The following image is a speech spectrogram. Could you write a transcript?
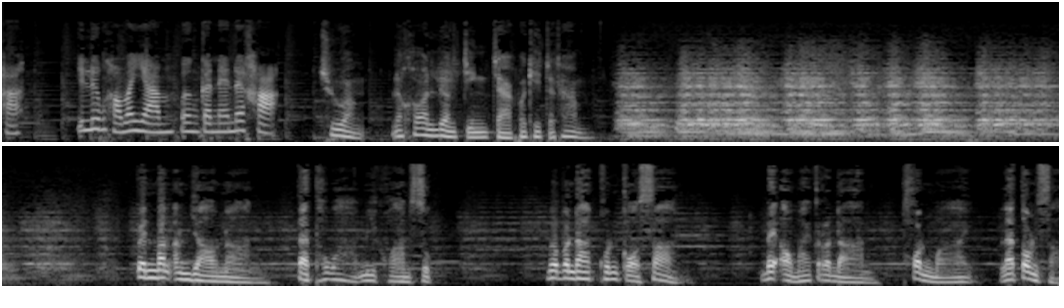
ค่ะ อย่าลืมเขามายามเบิงกันแน่นด้วยค่ะ ช่วงละครเรื่องจริงจากพระคิดจะทำเป็นวันอันยาวนาน แต่ทว่ามีความสุข เมื่อบรรดาคนก่อสร้าง ได้เอาไม้กระดาน ท่อนไม้และต้นเสา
